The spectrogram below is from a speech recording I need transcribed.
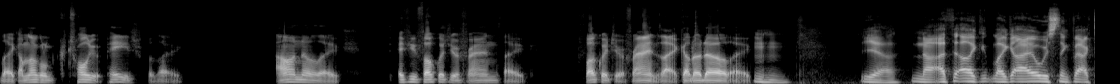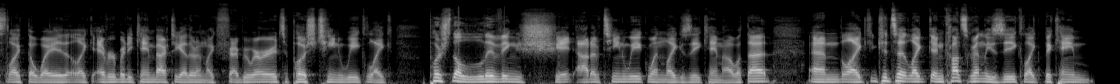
Like I'm not gonna control your page, but like I don't know, like if you fuck with your friends, like fuck with your friends. Like I don't know, like Mm-hmm. Yeah, no, I th- like like I always think back to like the way that like everybody came back together in like February to push Teen Week, like push the living shit out of Teen Week when like Zeke came out with that, and like you could say like and consequently Zeke like became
